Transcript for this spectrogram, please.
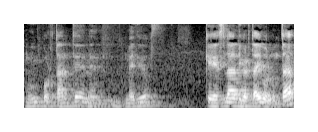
muy importante en el medio, que es la libertad y voluntad.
